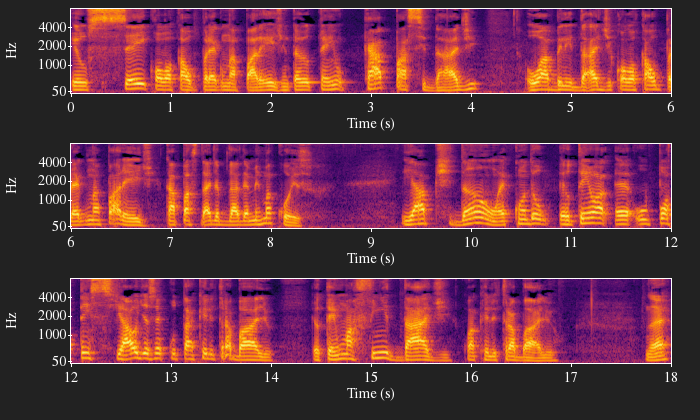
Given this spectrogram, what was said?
eu sei colocar o prego na parede, então eu tenho capacidade ou habilidade de colocar o prego na parede. Capacidade e habilidade é a mesma coisa. E a aptidão é quando eu, eu tenho a, é, o potencial de executar aquele trabalho. Eu tenho uma afinidade com aquele trabalho. Né?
